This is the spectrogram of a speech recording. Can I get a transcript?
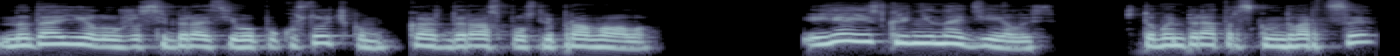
Надоело уже собирать его по кусочкам каждый раз после провала. И я искренне надеялась, что в императорском дворце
